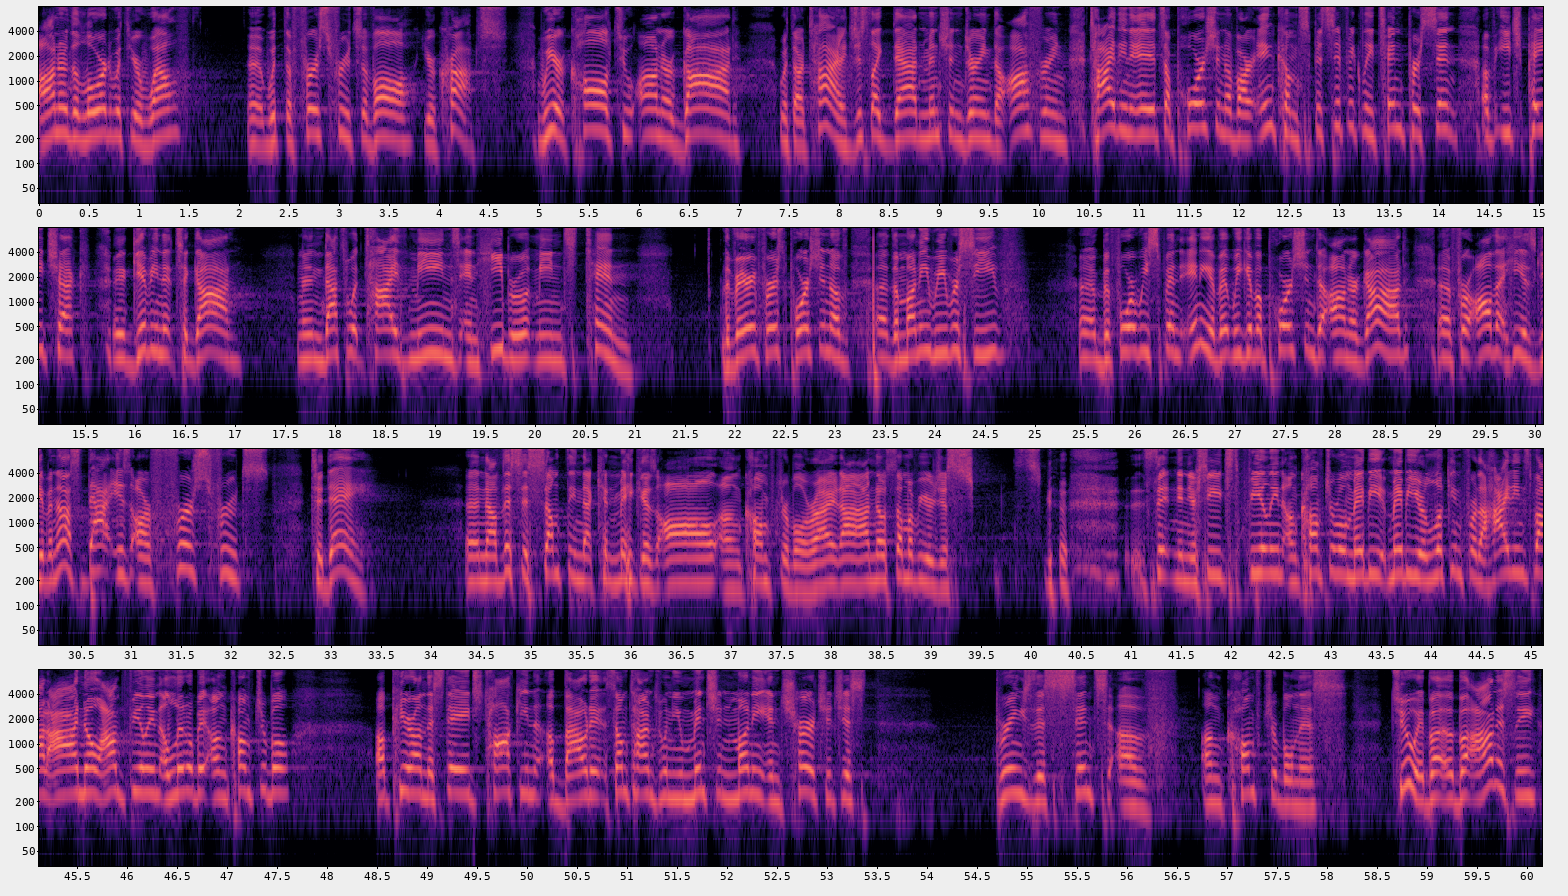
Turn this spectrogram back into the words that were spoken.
honor the Lord with your wealth, uh, with the first fruits of all your crops. We are called to honor God with our tithe, just like dad mentioned during the offering. Tithing, it's a portion of our income, specifically 10% of each paycheck, uh, giving it to God. And that's what tithe means in Hebrew. It means 10. The very first portion of uh, the money we receive, uh, before we spend any of it, we give a portion to honor God uh, for all that He has given us. That is our first fruits today. Uh, now, this is something that can make us all uncomfortable, right? I know some of you are just sitting in your seats feeling uncomfortable. Maybe, maybe you're looking for the hiding spot. I know I'm feeling a little bit uncomfortable up here on the stage talking about it. Sometimes when you mention money in church, it just brings this sense of uncomfortableness to it. But, but honestly,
